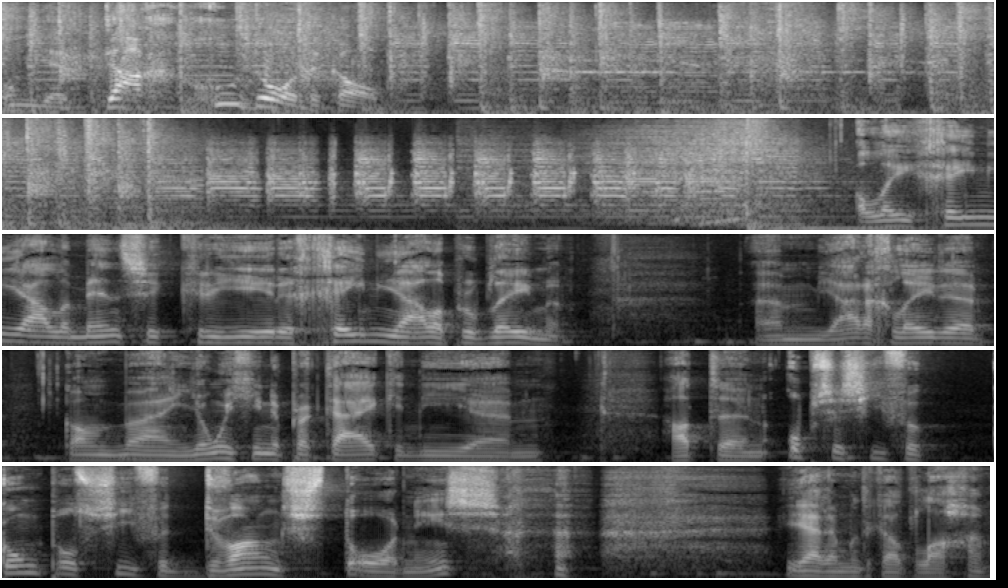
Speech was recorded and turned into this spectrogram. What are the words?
om je dag goed door te komen. Alleen geniale mensen creëren geniale problemen. Um, jaren geleden kwam bij mij een jongetje in de praktijk en die um, had een obsessieve compulsieve dwangstoornis. ja, daar moet ik altijd lachen.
